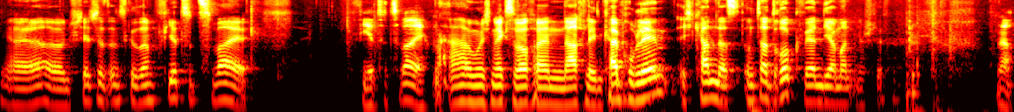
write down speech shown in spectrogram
Ja, ja, dann steht jetzt insgesamt 4 zu 2. 4 zu 2. Ah, muss ich nächste Woche einen nachlegen. Kein Problem, ich kann das. Unter Druck werden Diamanten geschliffen. Ja,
